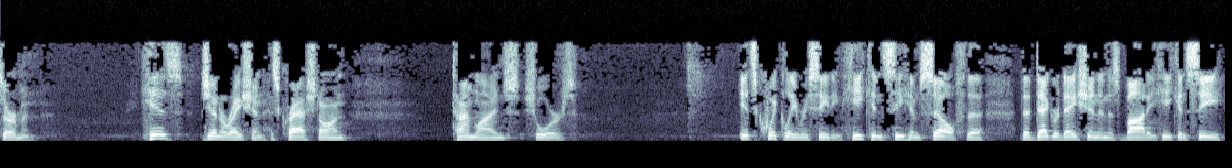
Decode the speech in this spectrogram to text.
sermon. His generation has crashed on timeline's shores. It's quickly receding. He can see himself, the, the degradation in his body. He can see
